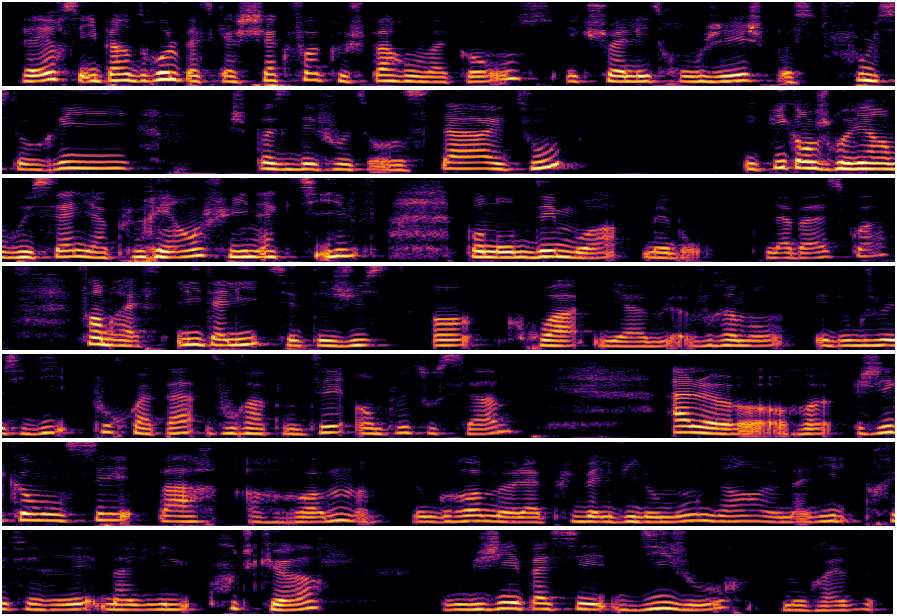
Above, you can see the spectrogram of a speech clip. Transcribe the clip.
D'ailleurs, c'est hyper drôle parce qu'à chaque fois que je pars en vacances et que je suis à l'étranger, je poste full story, je poste des photos Insta et tout. Et puis quand je reviens à Bruxelles, il n'y a plus rien, je suis inactive pendant des mois, mais bon, la base quoi. Enfin bref, l'Italie, c'était juste incroyable, vraiment. Et donc je me suis dit, pourquoi pas vous raconter un peu tout ça. Alors, j'ai commencé par Rome. Donc Rome, la plus belle ville au monde, hein, ma ville préférée, ma ville coup de cœur. Donc j'y ai passé dix jours, mon rêve.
